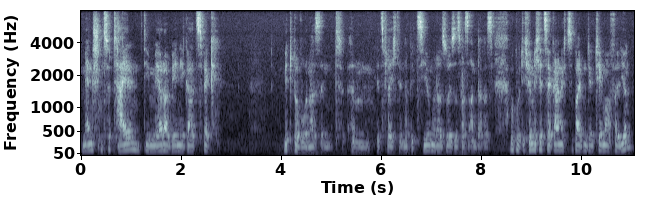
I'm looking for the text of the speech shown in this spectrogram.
Menschen zu teilen, die mehr oder weniger Zweck Mitbewohner sind. Ähm, jetzt vielleicht in einer Beziehung oder so ist es was anderes. Aber gut, ich will mich jetzt ja gar nicht zu weit in dem Thema verlieren.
